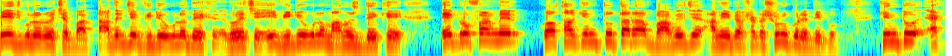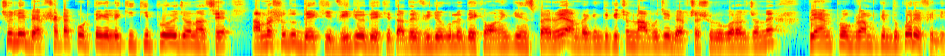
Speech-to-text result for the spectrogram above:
পেজগুলো রয়েছে বা তাদের যে ভিডিওগুলো দেখে, রয়েছে, এই ভিডিওগুলো মানুষ দেখে এগ্রো ফার্মের কথা কিন্তু তারা ভাবে যে আমি এই ব্যবসাটা শুরু করে দিব। কিন্তু অ্যাকচুয়ালি ব্যবসাটা করতে গেলে কি কি প্রয়োজন আছে? আমরা শুধু দেখি ভিডিও দেখি, তাদের ভিডিওগুলো দেখে অনেকে ইন্সপায়ার হয়ে আমরা কিন্তু কিছু না বুঝি ব্যবসা শুরু করার জন্য প্ল্যান প্রোগ্রাম কিন্তু করে ফেলি।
